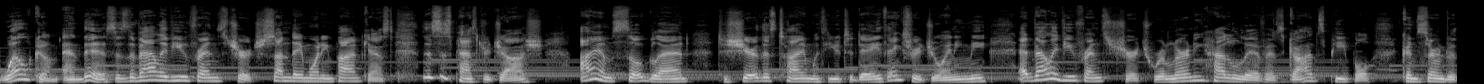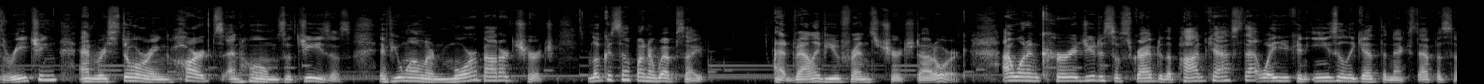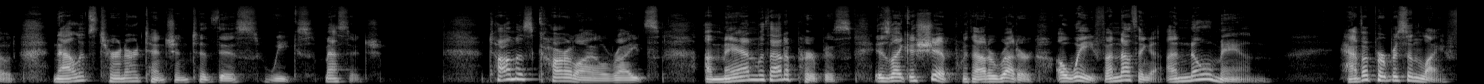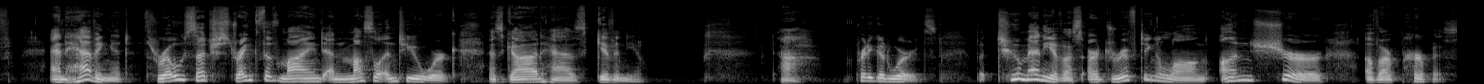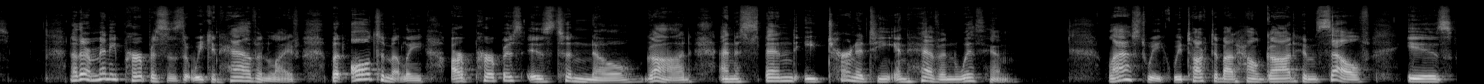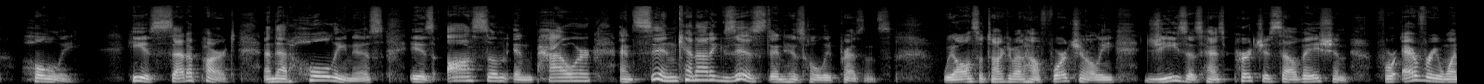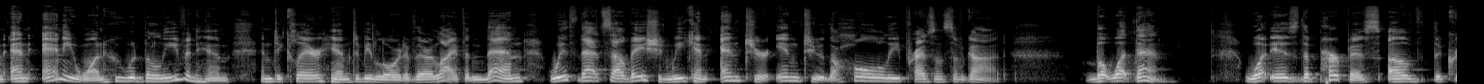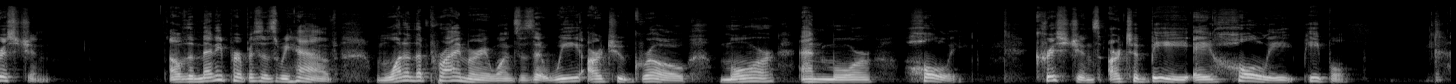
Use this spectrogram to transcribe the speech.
Welcome, and this is the Valley View Friends Church Sunday morning podcast. This is Pastor Josh. I am so glad to share this time with you today. Thanks for joining me. At Valley View Friends Church, we're learning how to live as God's people concerned with reaching and restoring hearts and homes with Jesus. If you want to learn more about our church, look us up on our website at valleyviewfriendschurch.org. I want to encourage you to subscribe to the podcast. That way you can easily get the next episode. Now let's turn our attention to this week's message. Thomas Carlyle writes, A man without a purpose is like a ship without a rudder, a waif, a nothing, a no man. Have a purpose in life, and having it, throw such strength of mind and muscle into your work as God has given you. Ah, pretty good words, but too many of us are drifting along unsure of our purpose. Now, there are many purposes that we can have in life, but ultimately, our purpose is to know God and to spend eternity in heaven with Him. Last week, we talked about how God Himself is holy. He is set apart, and that holiness is awesome in power, and sin cannot exist in His holy presence. We also talked about how fortunately Jesus has purchased salvation for everyone and anyone who would believe in him and declare him to be Lord of their life. And then with that salvation, we can enter into the holy presence of God. But what then? What is the purpose of the Christian? Of the many purposes we have, one of the primary ones is that we are to grow more and more holy. Christians are to be a holy people.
